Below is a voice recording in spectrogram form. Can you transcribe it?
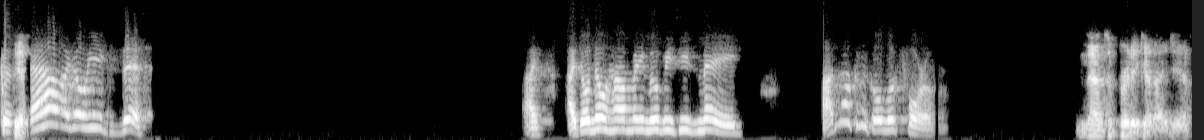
Because Yeah. now I know he exists. I, I don't know how many movies he's made. I'm not going to go look for him. That's a pretty good idea.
